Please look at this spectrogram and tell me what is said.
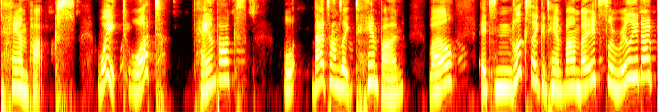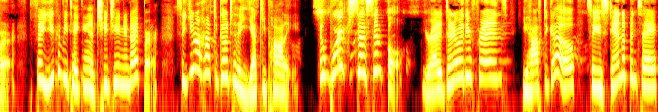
Tampax. Wait, what? Tampax? Well, that sounds like tampon. Well, it looks like a tampon, but it's really a diaper. So you could be taking a chi chi in your diaper. So you don't have to go to the yucky potty. It works so simple. You're at a dinner with your friends, you have to go. So you stand up and say,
